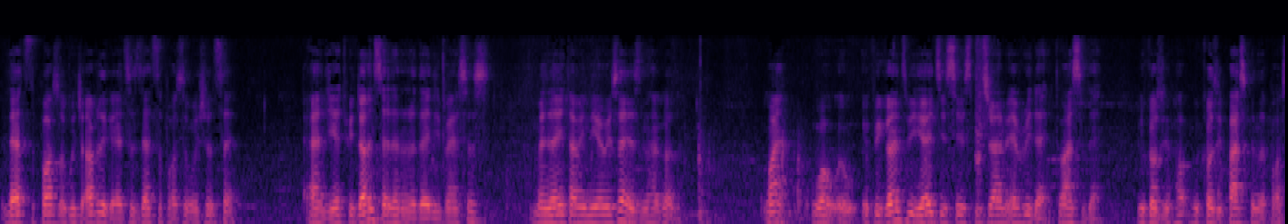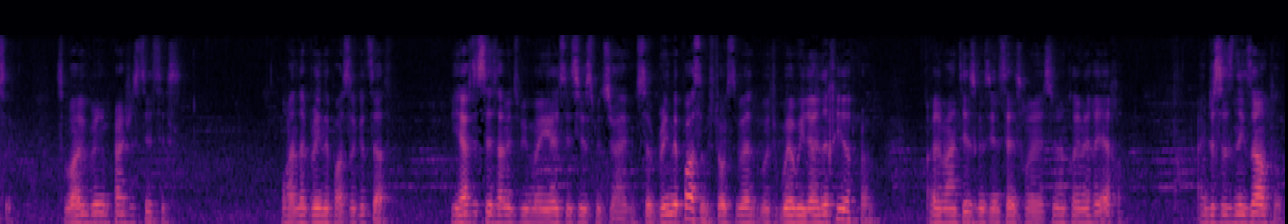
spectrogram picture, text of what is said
That's the pasuk which obligates us. That's the pasuk we should say. And yet we don't say that on a daily basis. But only time in the year we say is in Haggadah. Why? Well, if we're going to be Yotzi Sis Mitzrayim every day, twice a day, because we because we pass in the pasuk, so why are we bringing Parashas Tzitzis? Why not bring the pasuk itself? You have to say something to be Mayot Yis Mitzrayim. So bring the pasuk which talks about which, where we learn the chiyuv from. And just as an example,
